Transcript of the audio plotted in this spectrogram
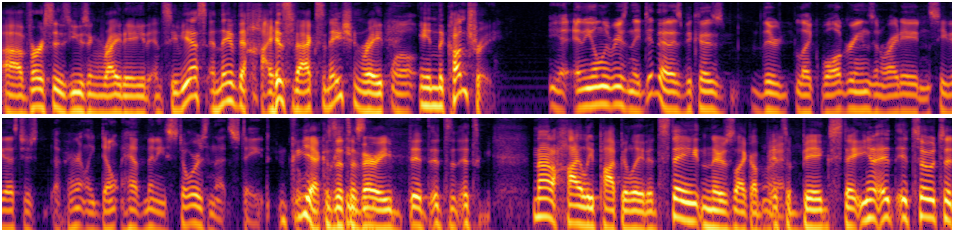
Uh, versus using Rite Aid and CVS, and they have the highest vaccination rate Well- in the country. Yeah, and the only reason they did that is because they're like Walgreens and Rite Aid and CVS just apparently don't have many stores in that state. yeah because it's a very it, it's it's not a highly populated state and there's like a it's a big state you know it, it's so it's a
